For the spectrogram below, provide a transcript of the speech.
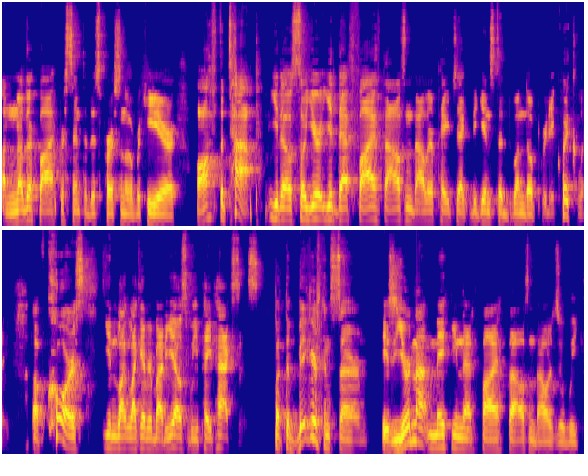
another 5% to this person over here off the top, you know, so you're that $5,000 paycheck begins to dwindle pretty quickly. Of course, you know, like, like everybody else, we pay taxes. But the bigger concern is you're not making that $5,000 a week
